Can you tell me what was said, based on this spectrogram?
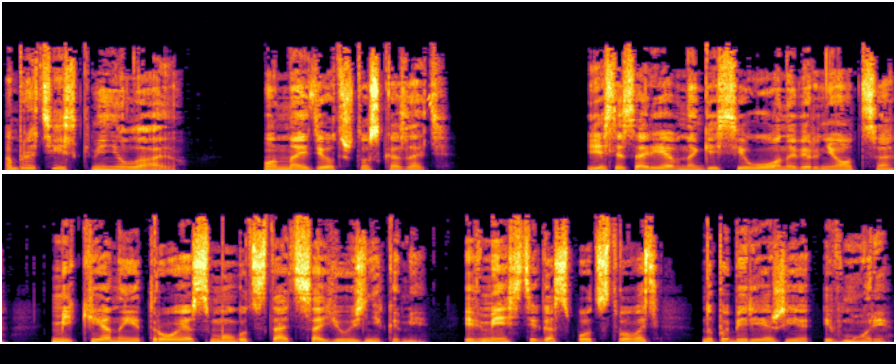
Обратись к Минелаю. Он найдет, что сказать. Если царевна Гесиона вернется, Микена и Троя смогут стать союзниками и вместе господствовать на побережье и в море.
